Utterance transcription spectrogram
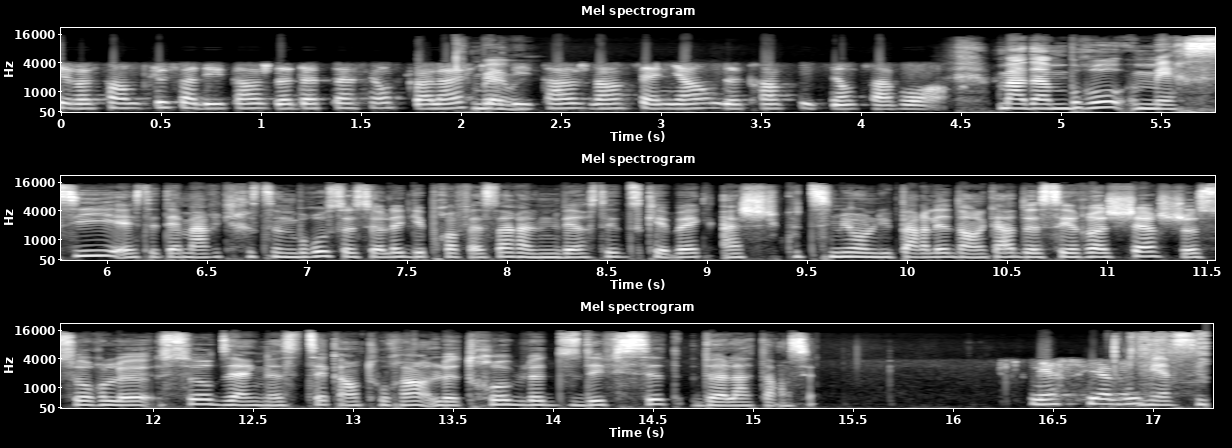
qui ressemblent plus à des tâches d'adaptation scolaire qu'à des tâches d'enseignante, de transmission de savoir. Madame Bro, merci. C'était Marie-Christine Bro, sociologue et professeure à l'Université du Québec à Chicoutimi. On lui parlait dans le cadre de ses recherches sur le surdiagnostic entourant le trouble du déficit de l'attention. Merci à vous. Merci.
